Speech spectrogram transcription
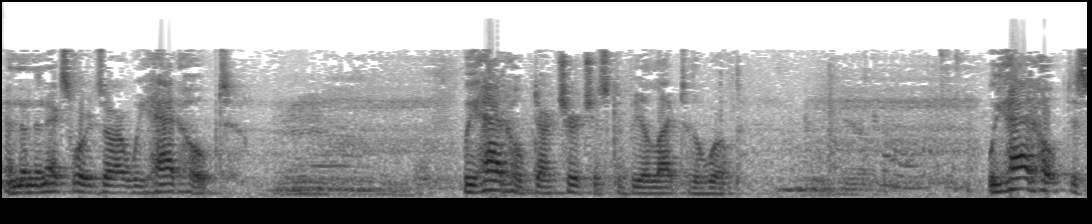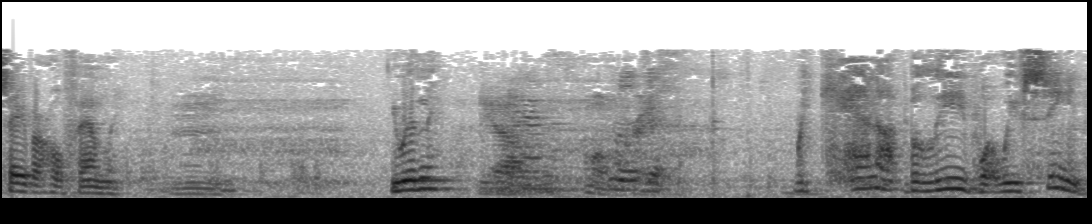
And then the next words are, we had hoped. Hmm. We had hoped our churches could be a light to the world. We had hoped to save our whole family. Hmm. You with me? Yeah. Come on, Chris. We cannot believe what we've seen.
